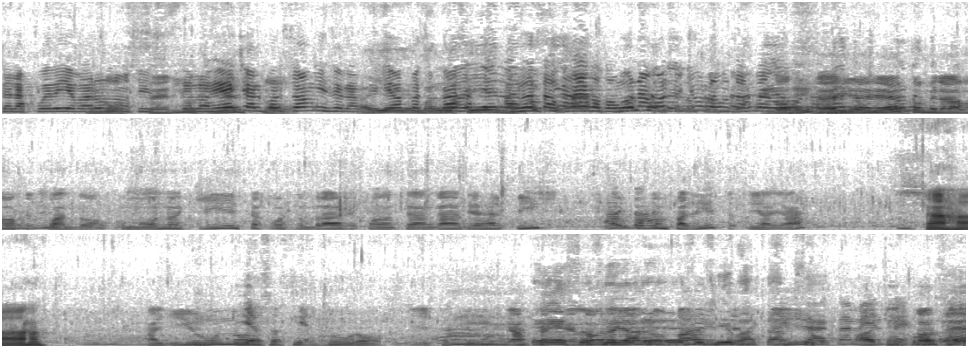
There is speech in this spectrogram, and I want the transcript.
se las puede llevar uno. Si se los es echa al bolsón y se las lleva para su casa, junta fuego, con una bolsa de churro junta fuego. Lo serio es esto, mira, vos, que cuando, como uno aquí está acostumbrado que cuando te dan ganas de dejar piso, sueltas de un palito y allá, Ajá. allí uno, Y eso sí es duro. que- que Eso sí, ya los eso sí, tiene que bastante. ir. Exactamente. Entonces,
